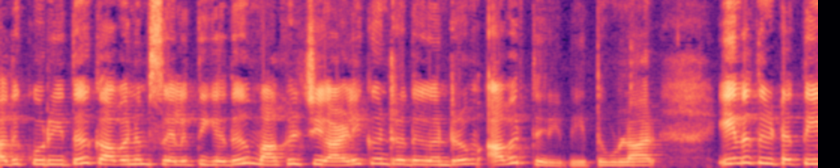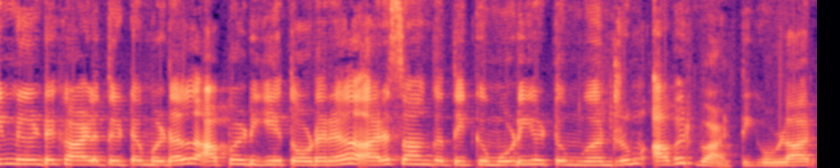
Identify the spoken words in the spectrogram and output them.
அது குறித்து கவனம் செலுத்தியது மகிழ்ச்சி அளிக்கின்றது என்றும் அவர் தெரிவித்துள்ளார். இந்த திட்டத்தின் நீண்டகால திட்டமிடல் அப்படியே தொடர அரசாங்கத்திற்கு முடியட்டும் என்றும் அவர் வாழ்த்தியுள்ளார்.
